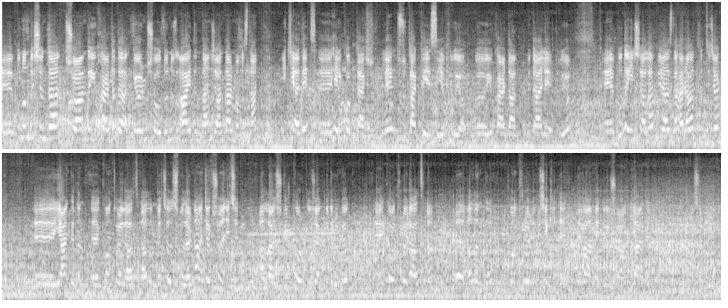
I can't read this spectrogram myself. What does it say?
E, bunun dışında şu anda yukarıda da görmüş olduğunuz Aydın'dan, jandarmamızdan iki adet e, helikopterle su takviyesi yapılıyor. E, yukarıdan müdahale yapılıyor. E, bu da inşallah biraz daha rahatlatacak e, yangının e, kontrol altına alınma çalışmalarını ancak şu an için Allah'a şükür korkulacak bir durum yok. E, kontrol altına e, alındı. Kontrollü bir şekilde devam ediyor şu an yangının aşamaları.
